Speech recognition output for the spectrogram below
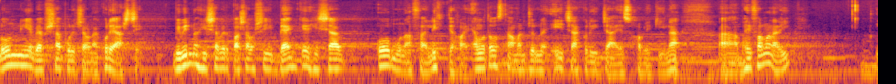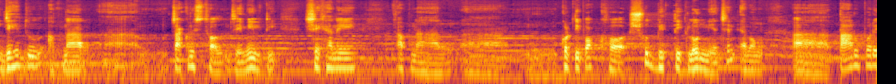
লোন নিয়ে ব্যবসা পরিচালনা করে আসছে। বিভিন্ন হিসাবের পাশাপাশি ব্যাংকের হিসাব ও মুনাফা লিখতে হয়। এমত অবস্থা আমার জন্য এই চাকরি জায়েজ হবে কি না? ভাই ফরমান আলী, যেহেতু আপনার চাকরিস্থল যে মিলটি, সেখানে আপনার কর্তৃপক্ষ সুদভিত্তিক লোন নিয়েছেন এবং তার উপরে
